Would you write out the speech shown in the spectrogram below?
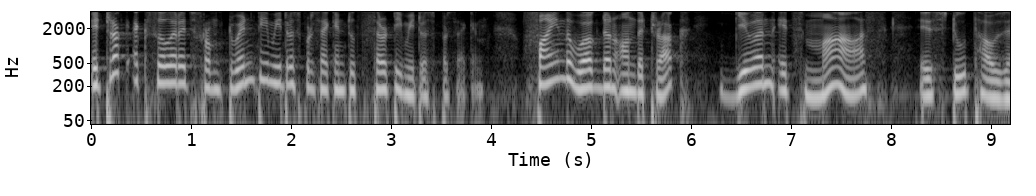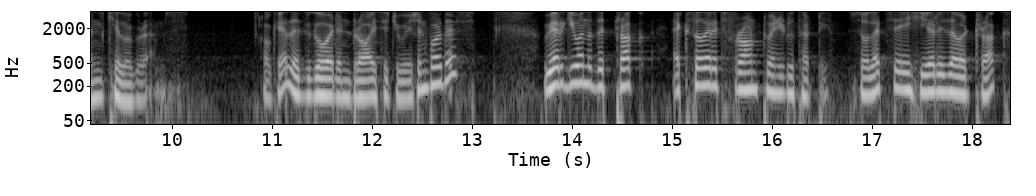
A truck accelerates from 20 meters per second to 30 meters per second. Find the work done on the truck given its mass is 2000 kilograms. Okay, let's go ahead and draw a situation for this. We are given that the truck accelerates from 20 to 30. So let's say here is our truck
